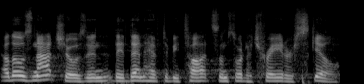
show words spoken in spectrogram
Now, those not chosen, they then have to be taught some sort of trade or skill.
